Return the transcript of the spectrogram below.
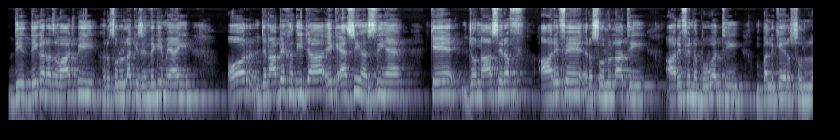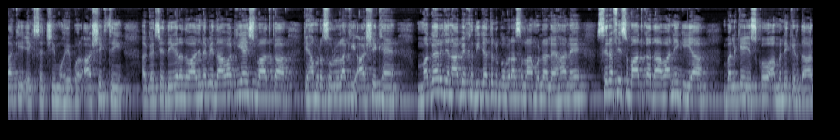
دیگر ازواج بھی رسول اللہ کی زندگی میں آئیں اور جناب خدیجہ ایک ایسی ہستی ہیں کہ جو نہ صرف عارف رسول اللہ تھیں عارف نبوت تھیں بلکہ رسول اللہ کی ایک سچی محب اور عاشق تھیں اگرچہ دیگر ادواج نے بھی دعویٰ کیا اس بات کا کہ ہم رسول اللہ کی عاشق ہیں، مگر جناب خدیجۃ القبرہ سلام اللہ علیہ نے صرف اس بات کا دعویٰ نہیں کیا، بلکہ اس کو عملی کردار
